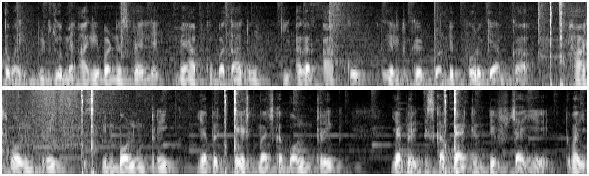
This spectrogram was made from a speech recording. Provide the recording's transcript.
तो भाई वीडियो में आगे बढ़ने से पहले मैं आपको बता दूँ कि अगर आपको रियल क्रिकेट 24 गेम का fast bowling trick spin bowling trick या फिर टेस्ट मैच का बॉलिंग ट्रिक या फिर इसका बैटिंग टिप्स चाहिए तो भाई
